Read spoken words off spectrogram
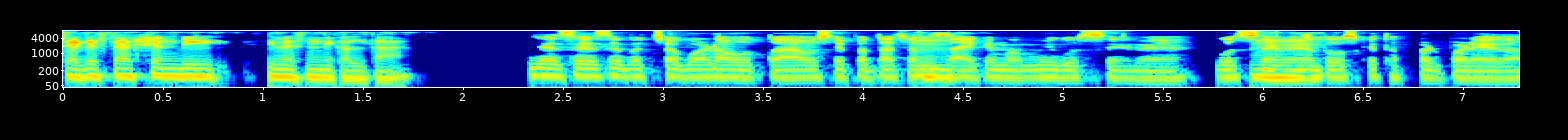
सेटिस्फेक्शन भी इसी में से निकलता है जैसे जैसे बच्चा बड़ा होता है उसे पता चलता हम्म। है कि मम्मी गुस्से में है गुस्से में है हम्म। तो उसके थप्पड़ पड़ेगा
